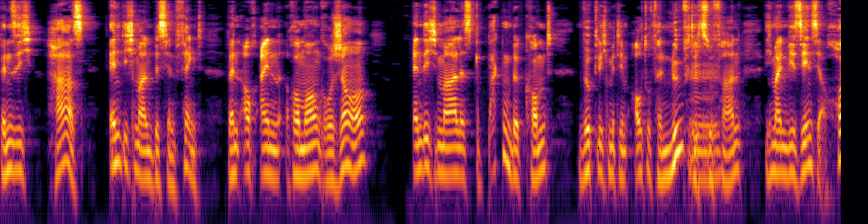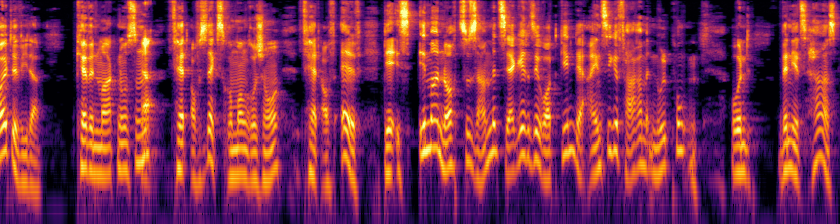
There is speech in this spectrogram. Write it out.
wenn sich Haas endlich mal ein bisschen fängt, wenn auch ein Romain Grosjean endlich mal es gebacken bekommt, wirklich mit dem Auto vernünftig mhm. zu fahren. Ich meine, wir sehen es ja auch heute wieder. Kevin Magnussen ja. fährt auf 6, Romain Grosjean fährt auf 11. Der ist immer noch zusammen mit Sergei Sirotkin der einzige Fahrer mit null Punkten. Und wenn jetzt Haas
